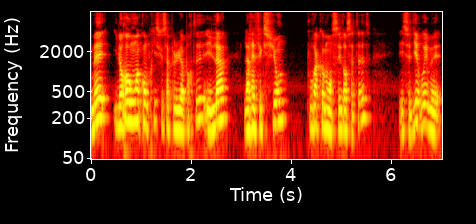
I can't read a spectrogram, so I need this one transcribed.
mais il aura au moins compris ce que ça peut lui apporter, et là, la réflexion pourra commencer dans sa tête, et se dire oui, mais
